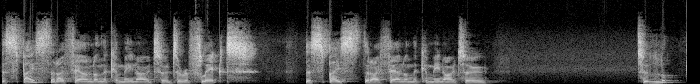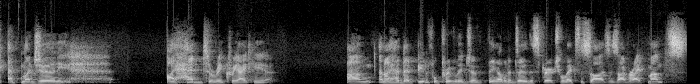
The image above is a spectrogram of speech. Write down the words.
the space that I found on the Camino to, to reflect, the space that I found on the Camino to, to look at my journey, I had to recreate here. Um, and I had that beautiful privilege of being able to do the spiritual exercises over eight months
